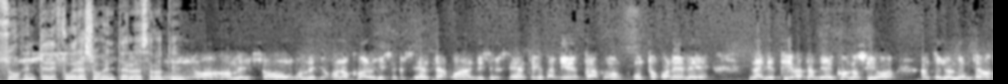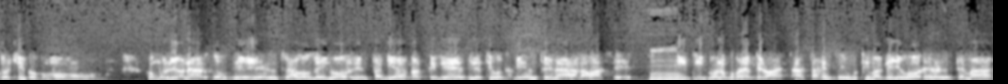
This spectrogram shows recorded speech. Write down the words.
¿Son gente de fuera, son gente de Lanzarote? No, hombre, son, hombre, yo conozco al vicepresidente, a Juan, el vicepresidente, que también está con- junto con él en la directiva. También he conocido anteriormente a otro chico como, como Leonardo, que es el entrenador de lo- eh, también, aparte que es directivo, también entrena a la base. y, y conozco por él, pero a, a esta gente última que llegó, el tema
